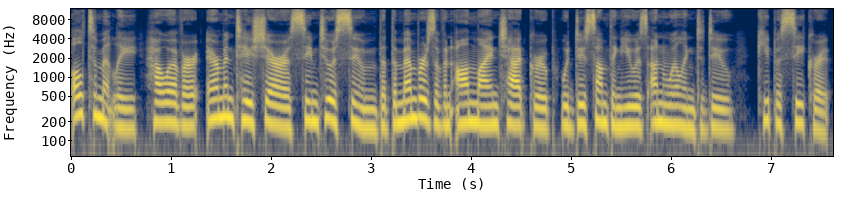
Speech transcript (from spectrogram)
Ultimately, however, Airman Teixeira seemed to assume that the members of an online chat group would do something he was unwilling to do keep a secret.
